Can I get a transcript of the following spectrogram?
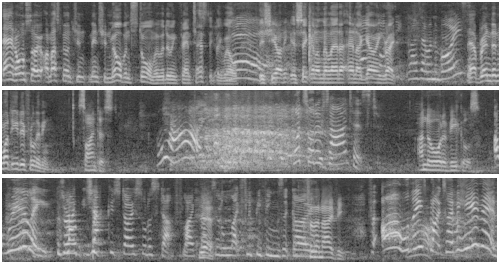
And also, I must mention, mention Melbourne Storm, who are doing fantastically well Yeah. this year. I think they're second on the ladder and are going great. Fantastic. Lazo and the boys? Now, Brendan, what do you do for a living? Scientist. All right. what sort of scientist? Underwater vehicles. Oh, really? there a Like Jacques Cousteau sort of stuff? Like Yeah. those little, like, flippy things that go... For the Navy. For- oh, well, these blokes over here, then.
